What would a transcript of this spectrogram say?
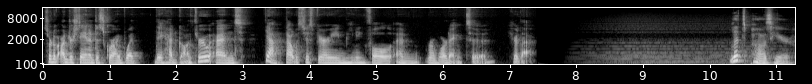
sort of understand and describe what they had gone through. And yeah, that was just very meaningful and rewarding to hear that. Let's pause here.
